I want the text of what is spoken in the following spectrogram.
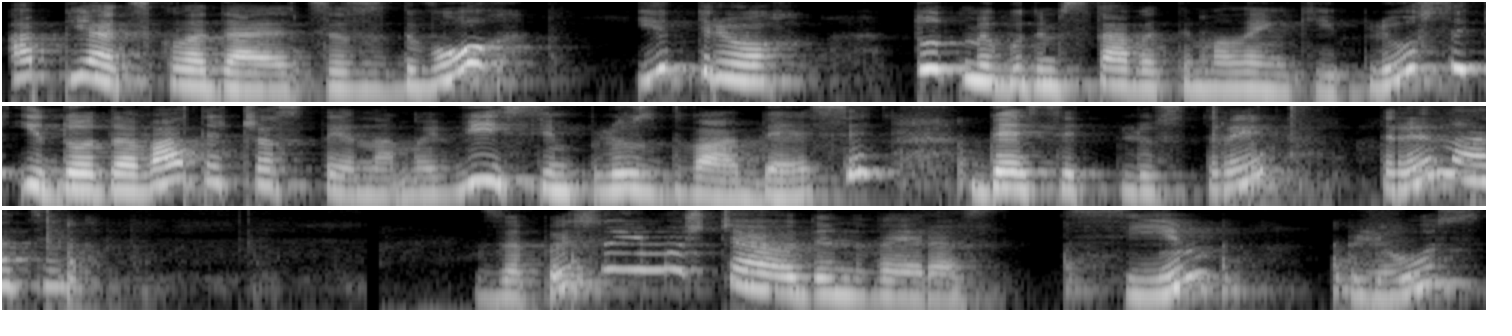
а 5 складається з 2 і 3. Тут ми будемо ставити маленький плюсик і додавати частинами. 8 плюс 2 – 10, 10 плюс 3 – 13. Записуємо ще один вираз. 7 плюс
